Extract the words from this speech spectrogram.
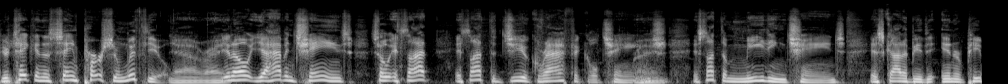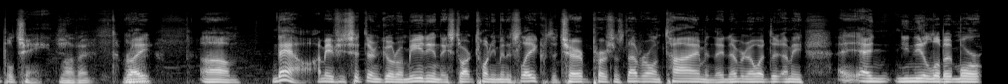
You're taking the same person with you. yeah. Right. You know, you haven't changed. So it's not it's not the geographical change. Right. It's not the meeting change. It's got to be the inner people change. love it. Love right? it. Um, now, I mean, if you sit there and go to a meeting and they start 20 minutes late because the chairperson's never on time and they never know what to, I mean, and- you need a little bit more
